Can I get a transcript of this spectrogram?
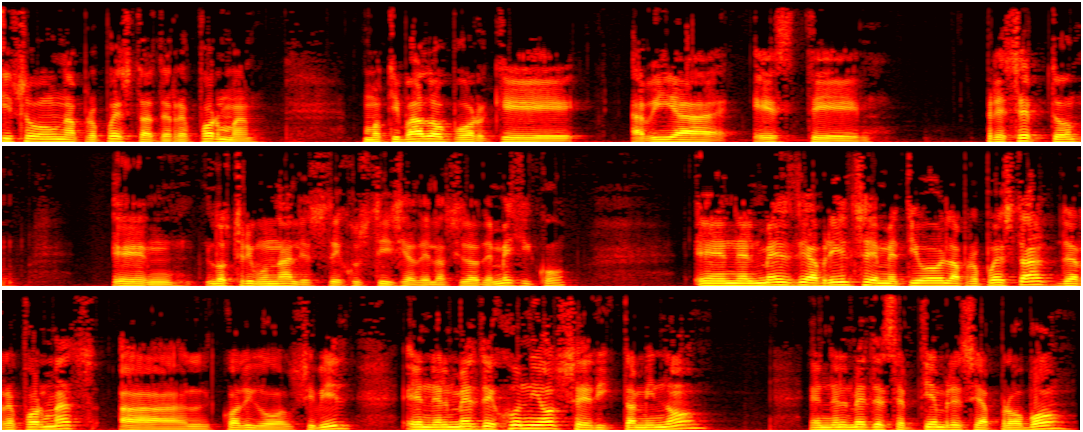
hizo una propuesta de reforma motivado porque había este precepto en los tribunales de justicia de la Ciudad de México. En el mes de abril se metió la propuesta de reformas al Código Civil. En el mes de junio se dictaminó en el mes de septiembre se aprobó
